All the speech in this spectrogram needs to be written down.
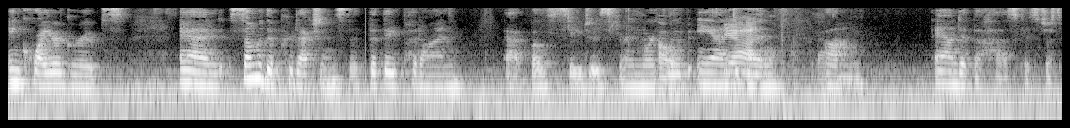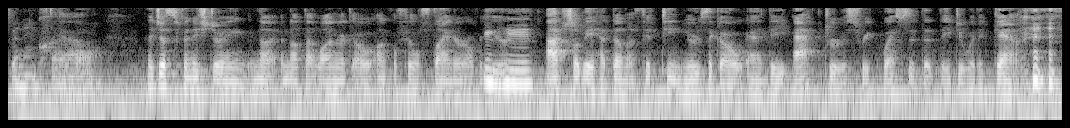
and choir groups. And some of the productions that, that they put on at both stages here in North Oh. Loup and Yeah. in um, and at the Husk has just been incredible. I just finished doing not not that long ago. Uncle Phil Steiner over here. Mm-hmm. Actually, they had done it 15 years ago, and the actors requested that they do it again.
